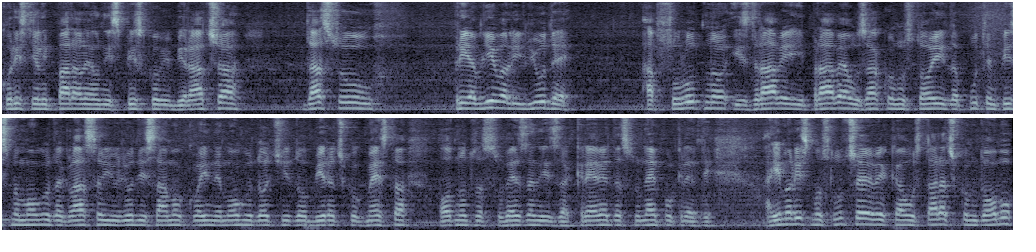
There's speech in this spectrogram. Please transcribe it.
koristili paralelni spiskovi birača, da su prijavljivali ljude apsolutno i zdrave i prave, a u zakonu stoji da putem pisma mogu da glasaju ljudi samo koji ne mogu doći do biračkog mesta, odnosno da su vezani za kreve, da su nepokretni. A imali smo slučajeve kao u staračkom domu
